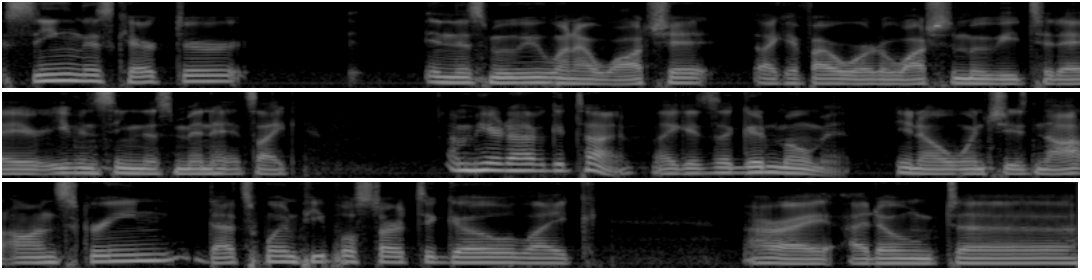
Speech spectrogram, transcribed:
seeing this character in this movie when I watch it, like if I were to watch the movie today or even seeing this minute, it's like I'm here to have a good time. Like it's a good moment. You know, when she's not on screen, that's when people start to go like, "All right, I don't, uh,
